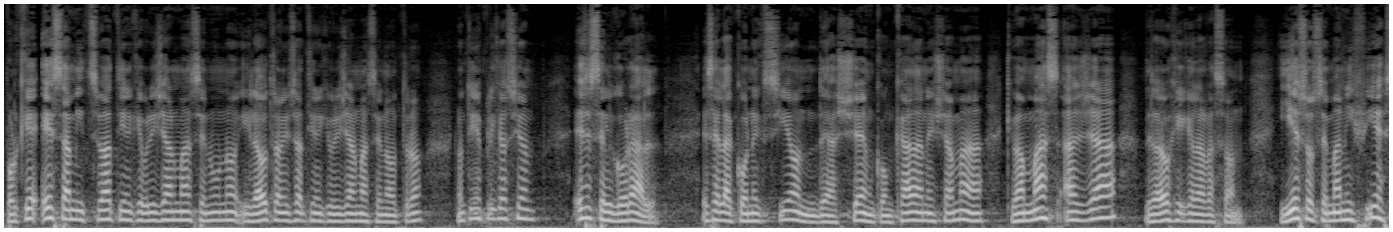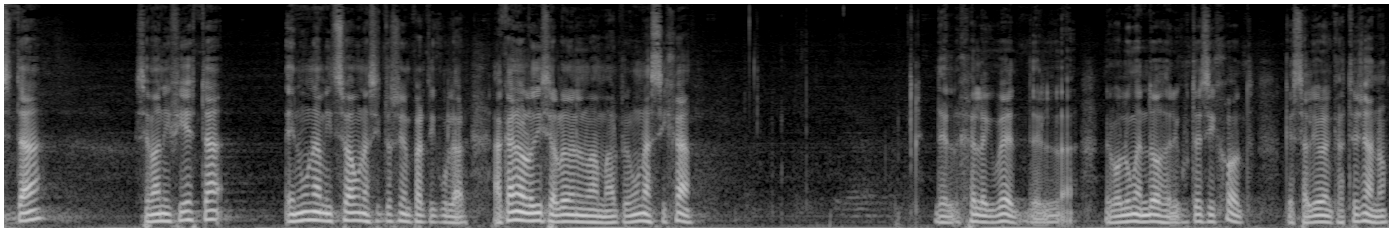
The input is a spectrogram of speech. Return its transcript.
¿Por qué esa mitzvah tiene que brillar más en uno y la otra mitzvah tiene que brillar más en otro? No tiene explicación. Ese es el goral. Esa es la conexión de Hashem con cada Neshama que va más allá de la lógica y la razón. Y eso se manifiesta, se manifiesta en una mitzvah, una situación en particular. Acá no lo dice el rey del Mamar, pero en una sijá del Helek Bet, del, volumen 2 del Ikuté Sijot, que salió en castellano,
